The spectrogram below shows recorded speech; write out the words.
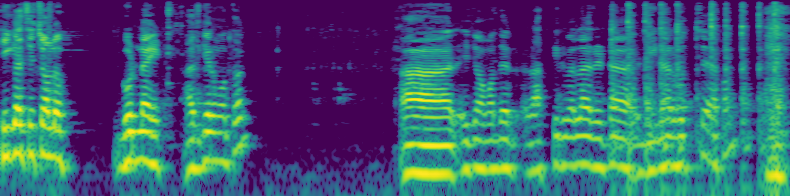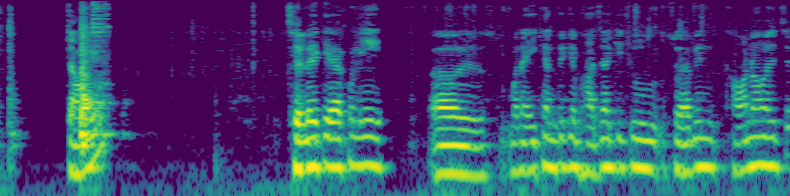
ঠিক আছে চলো। গুড নাইট আজকের মতন। আর এই যে আমাদের রাত্রির বেলার এটা ডিনার হচ্ছে এখন। চাউমিন। ছেলেকে এখনই মানে এইখান থেকে ভাজা কিছু সয়াবিন খাওয়ানো হয়েছে।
